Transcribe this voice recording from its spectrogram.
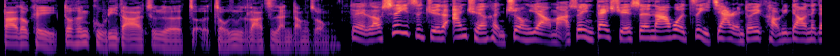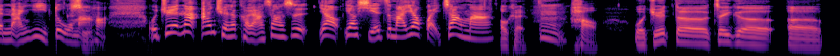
大家都可以都很鼓励大家这个走走入大自然当中。对，老师一直觉得安全很重要嘛，所以你带学生啊或者自己家人都会考虑到那个难易度嘛，哈。我觉得那安全的考量上是要要鞋子吗？要拐杖吗？OK，嗯，好，我觉得这个呃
